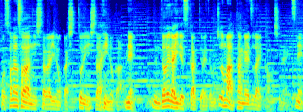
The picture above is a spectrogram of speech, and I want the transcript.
こうサラサラにしたらいいのか、しっとりにしたらいいのか、ね、どれがいいですかって言われても、ちょっとまあ考えづらいかもしれないですね。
